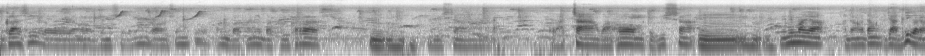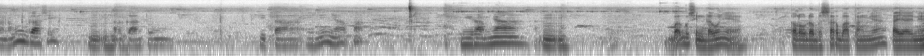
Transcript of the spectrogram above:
enggak sih kalau yang jenis ini langsung tuh kan batangnya batang keras Hmm. hmm, bisa wacang wahong itu bisa Hmm. ini mah ya kadang-kadang jadi kadang-kadang enggak sih Hmm. hmm. tergantung kita ininya apa nyiramnya Hmm, hmm. Bagus ini daunnya ya. Kalau udah besar batangnya kayak ini.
